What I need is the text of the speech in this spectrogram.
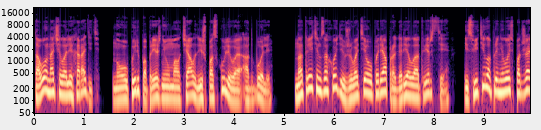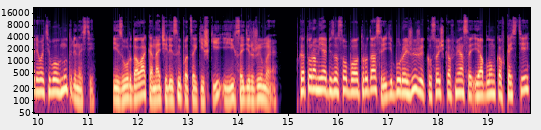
Того начало лихорадить, но упырь по-прежнему молчал, лишь поскуливая от боли. На третьем заходе в животе упыря прогорело отверстие, и светило принялось поджаривать его внутренности. Из вурдалака начали сыпаться кишки и их содержимое, в котором я без особого труда среди бурой жижи, кусочков мяса и обломков костей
